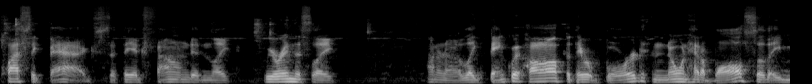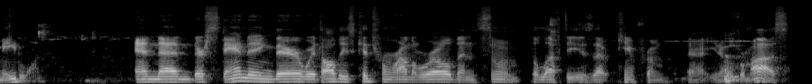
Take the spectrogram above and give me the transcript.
plastic bags that they had found in like, we were in this like, I don't know, like banquet hall, but they were bored and no one had a ball. So they made one. And then they're standing there with all these kids from around the world and some of the lefties that came from, uh, you know, from us.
